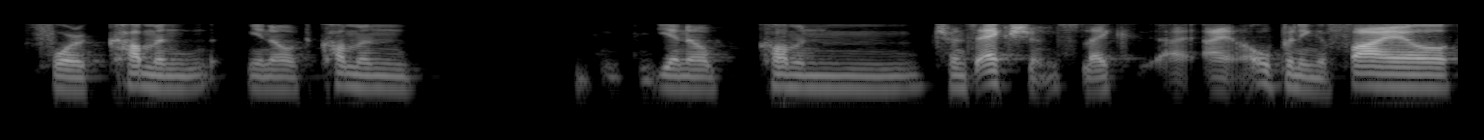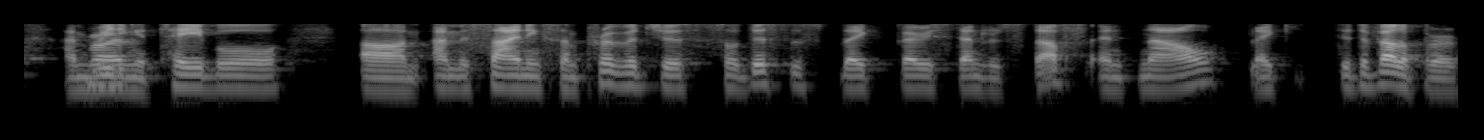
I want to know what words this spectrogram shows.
for common you know common you know common transactions like I, am opening a file i'm right. reading a table um, I'm assigning some privileges. So this is like very standard stuff. And now like the developer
